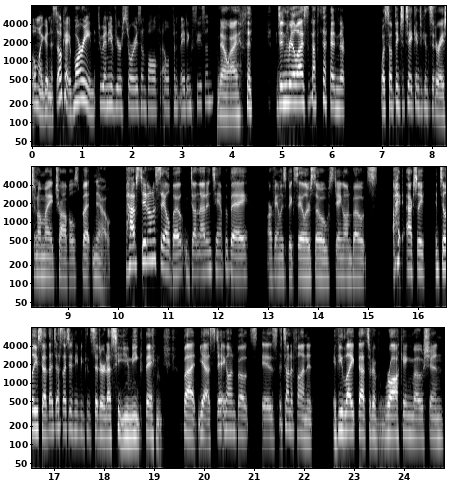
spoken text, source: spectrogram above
Oh my goodness. Okay, Maureen, do any of your stories involve elephant mating season? No, I didn't realize that and was something to take into consideration on my travels, but no. Have stayed on a sailboat. We've done that in Tampa Bay. Our family's big sailors, so staying on boats. I actually, until you said that, Jess, I didn't even consider it as a unique thing. But yeah, staying on boats is a ton of fun. It, if you like that sort of rocking motion,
